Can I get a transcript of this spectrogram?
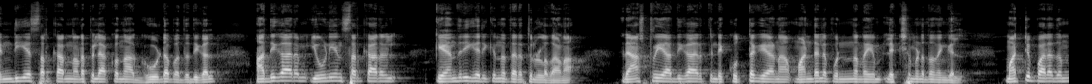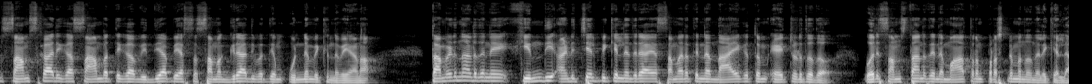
എൻ ഡി എ സർക്കാർ നടപ്പിലാക്കുന്ന ഗൂഢപദ്ധതികൾ അധികാരം യൂണിയൻ സർക്കാരിൽ കേന്ദ്രീകരിക്കുന്ന തരത്തിലുള്ളതാണ്. രാഷ്ട്രീയ അധികാരത്തിന്റെ കുത്തകയാണ് മണ്ഡല പുനർനിർണയം ലക്ഷ്യമിടുന്നതെങ്കിൽ മറ്റു പലതും സാംസ്കാരിക സാമ്പത്തിക വിദ്യാഭ്യാസ സമഗ്രാധിപത്യം ഉന്നം വയ്ക്കുന്നവയാണ്. തമിഴ്നാട് തന്നെ ഹിന്ദി അടിച്ചേൽപ്പിക്കലിനെതിരായ സമരത്തിന്റെ നായകത്വം ഏറ്റെടുത്തത് ഒരു സംസ്ഥാനത്തിന്റെ മാത്രം പ്രശ്നമെന്ന നിലയ്ക്കല്ല.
